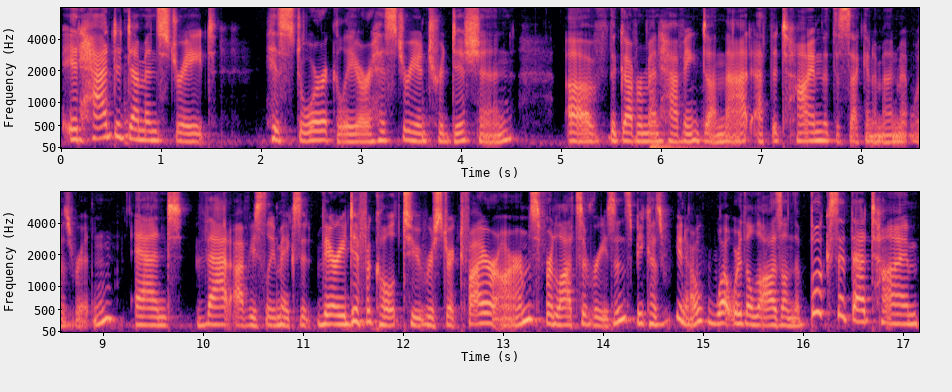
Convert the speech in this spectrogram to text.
it had to demonstrate historically or history and tradition of the government having done that at the time that the Second Amendment was written. And that obviously makes it very difficult to restrict firearms for lots of reasons because, you know, what were the laws on the books at that time?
